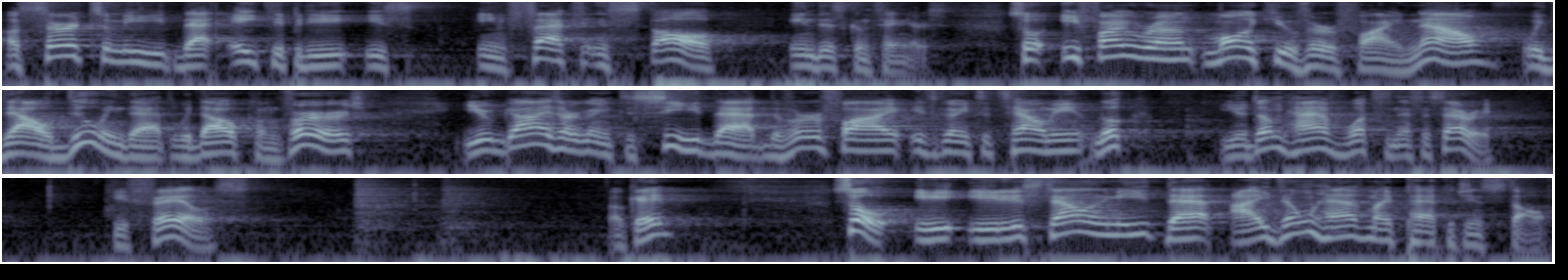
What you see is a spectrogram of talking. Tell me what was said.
Assert to me that HTTPD is in fact installed in these containers. So if I run molecule verify now, without doing that, without converge, you guys are going to see that the verify is going to tell me, look, you don't have what's necessary. It fails. Okay? So it, it is telling me that I don't have my package installed.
